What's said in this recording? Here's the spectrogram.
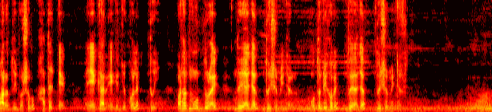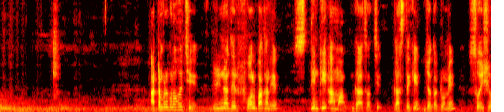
বারো দুই বসাবো, হাতের এক। এক আর একে যোগ করলে দুই। অর্থাৎ মোট দূরায় দুই হাজার দুইশো মিটার। কতটি হবে? দুই হাজার দুইশো মিটার। আট নম্বরে বলা হয়েছে, রিনাদের ফল বাগানে তিনটি আমা গাছ আছে। গাছ থেকে যথাক্রমে ছয়শো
